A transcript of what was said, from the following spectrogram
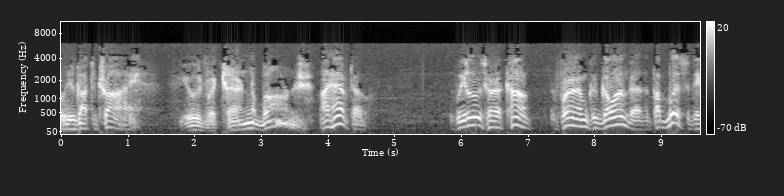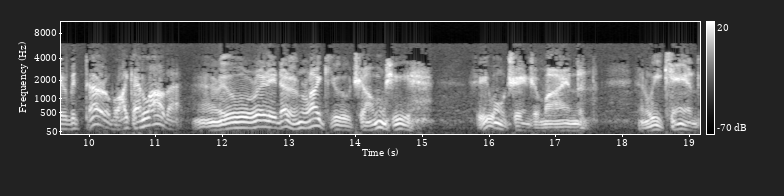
Well, you've got to try. You'd return the bonds. I have to. If we lose her account, The firm could go under. The publicity would be terrible. I can't allow that. And the old doesn't like you, chum. She she won't change her mind. And, and we can't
